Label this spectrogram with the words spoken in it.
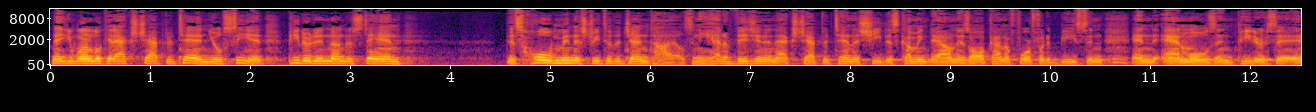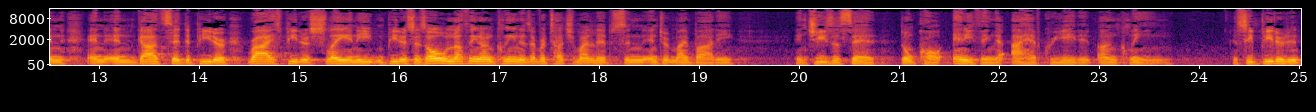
Now, you want to look at Acts chapter 10, you'll see it. Peter didn't understand this whole ministry to the Gentiles. And he had a vision in Acts chapter 10. A sheet is coming down. There's all kind of four-footed beasts and, and animals. And Peter said, and, and, and God said to Peter, rise, Peter, slay and eat. And Peter says, oh, nothing unclean has ever touched my lips and entered my body. And Jesus said, don't call anything that I have created unclean. And see, Peter, did,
